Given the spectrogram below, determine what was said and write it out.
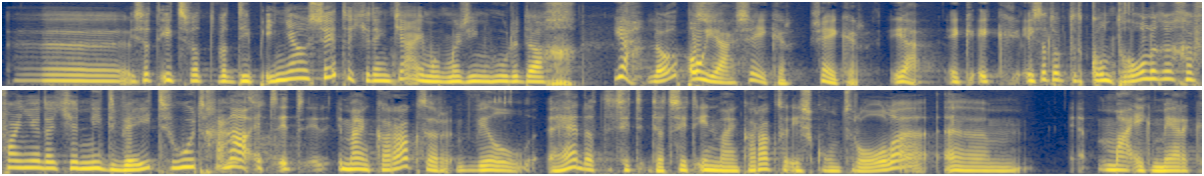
Eh, Is dat iets wat, wat diep in jou zit? Dat je denkt, ja, je moet maar zien hoe de dag ja. loopt? Oh ja, zeker, zeker. Ja, ik, ik, Is dat ook het controlerige van je, dat je niet weet hoe het gaat? Nou, het, het, mijn karakter wil, hè, dat, zit, dat zit in mijn karakter, is controle. Ehm, maar ik merk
